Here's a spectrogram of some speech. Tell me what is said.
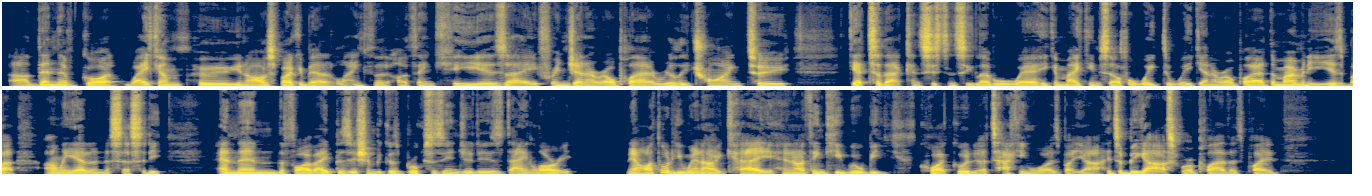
Uh, then they've got Wakeham, who you know I've spoken about at length. I think he is a fringe NRL player, really trying to get to that consistency level where he can make himself a week to week NRL player. At the moment, he is, but only out of necessity. And then the five eight position, because Brooks is injured, is Daine Laurie. Now, I thought he went okay, and I think he will be quite good attacking wise. But yeah, it's a big ask for a player that's played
